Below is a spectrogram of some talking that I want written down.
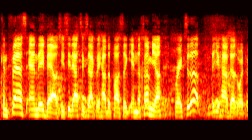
confess and they bow. So you see, that's exactly how the pasuk in Nehemiah breaks it up. That you have that order.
